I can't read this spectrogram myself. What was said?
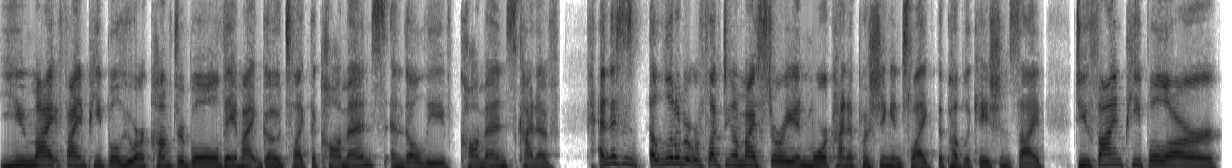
you might find people who are comfortable. They might go to like the comments and they'll leave comments kind of and this is a little bit reflecting on my story and more kind of pushing into like the publication side. Do you find people are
